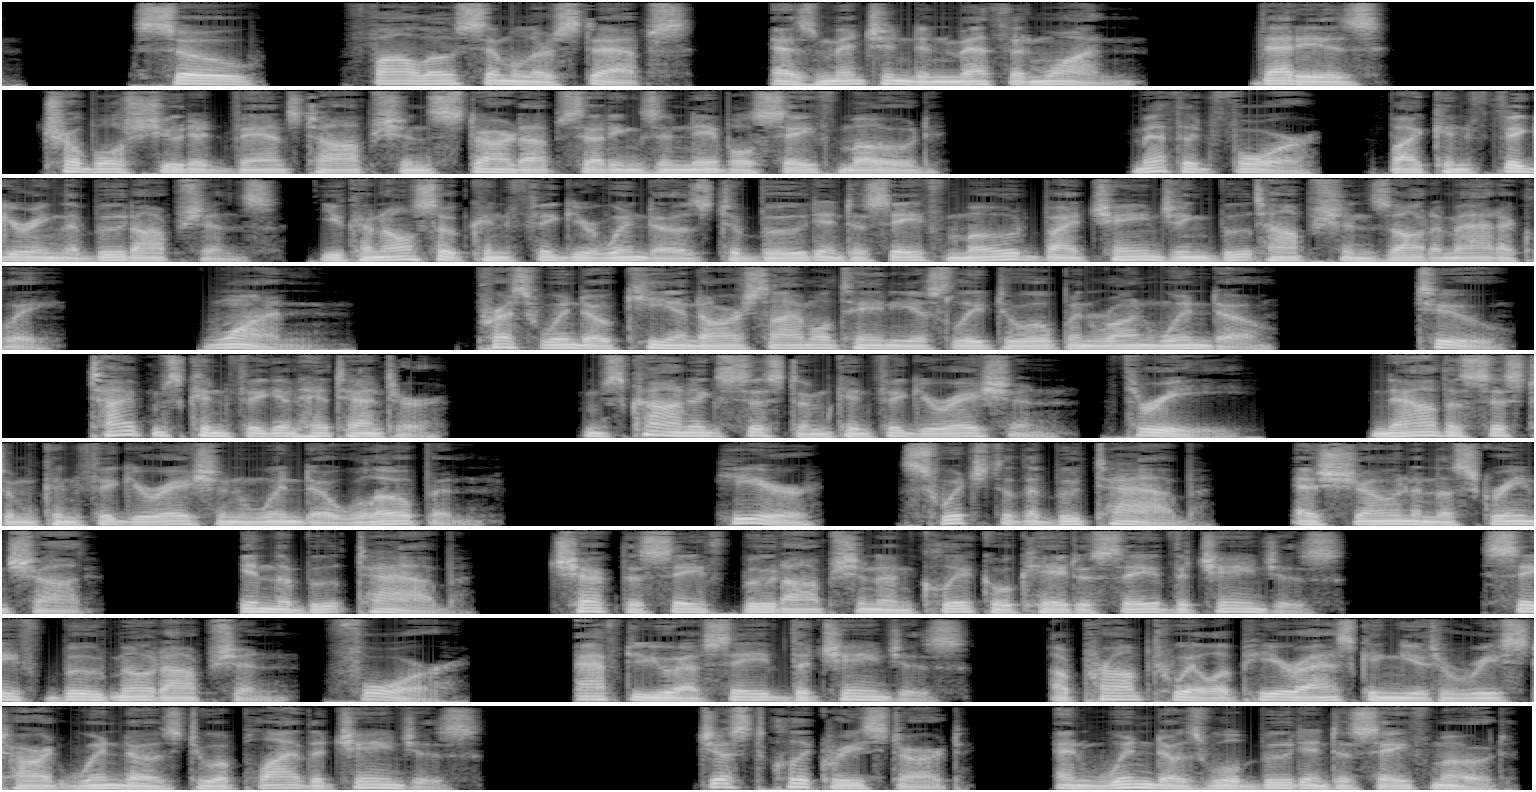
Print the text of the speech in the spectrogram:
So, follow similar steps, as mentioned in method 1. That is, Troubleshoot Advanced Options Startup Settings Enable Safe Mode. Method 4. By configuring the boot options. You can also configure Windows to boot into safe mode by changing boot options automatically. 1. Press Window key and R simultaneously to open Run window. 2. Type msconfig and hit Enter. msconfig System Configuration. 3. Now the System Configuration window will open. Here, switch to the Boot tab, as shown in the screenshot. In the Boot tab, check the Safe Boot option and click OK to save the changes. Safe Boot Mode option 4. After you have saved the changes, a prompt will appear asking you to restart Windows to apply the changes. Just click Restart, and Windows will boot into safe mode.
